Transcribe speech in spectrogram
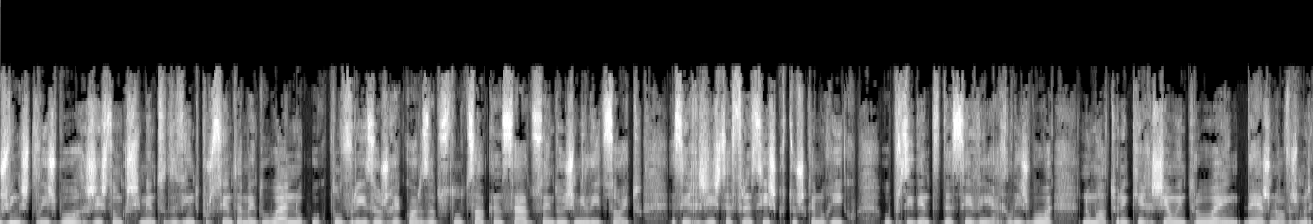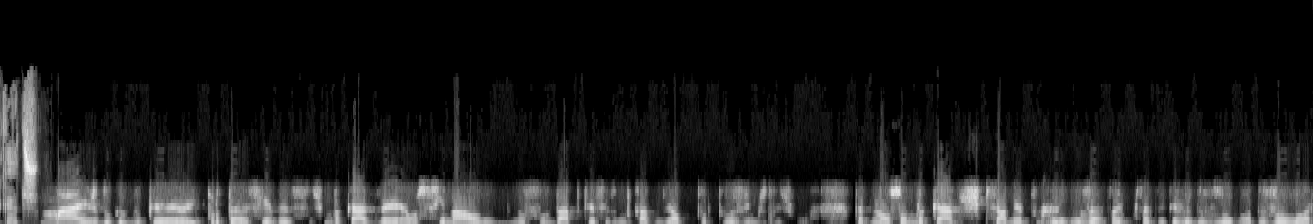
Os vinhos de Lisboa registram um crescimento de 20% a meio do ano, o que pulveriza os recordes absolutos alcançados em 2018. Assim registra Francisco Toscano Rico, o presidente da CVR Lisboa, numa altura em que a região entrou em 10 novos mercados. Mais do que, do que a importância desses mercados é um sinal, no fundo, da apetência do mercado mundial por, pelos vinhos de Lisboa. Portanto, não são mercados especialmente relevantes ou importantes em termos de volume ou de valor,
